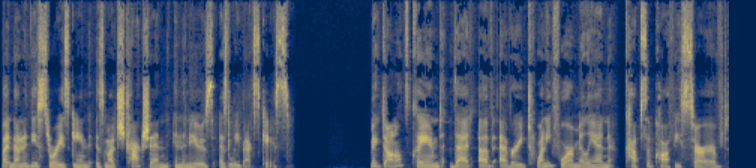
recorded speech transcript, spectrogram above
But none of these stories gained as much traction in the news as Liebeck's case. McDonald's claimed that of every 24 million cups of coffee served,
